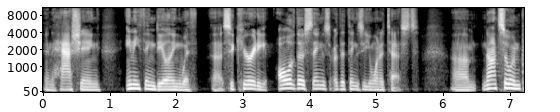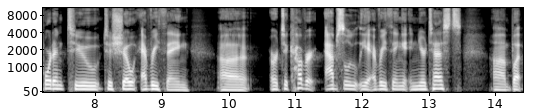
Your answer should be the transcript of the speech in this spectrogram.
and hashing, anything dealing with uh, security. All of those things are the things that you want to test. Um, not so important to to show everything uh, or to cover absolutely everything in your tests. Uh, but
